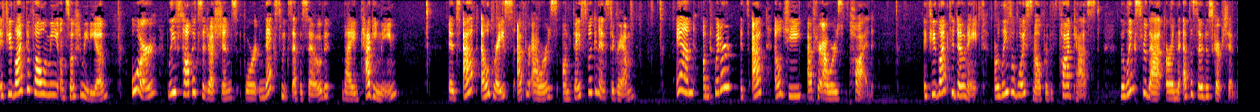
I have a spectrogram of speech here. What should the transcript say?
If you'd like to follow me on social media or leave topic suggestions for next week's episode, by tagging me. It's at El Grace After Hours on Facebook and Instagram. And on Twitter, it's at LG After Hours Pod. If you'd like to donate or leave a voicemail for this podcast, the links for that are in the episode description.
